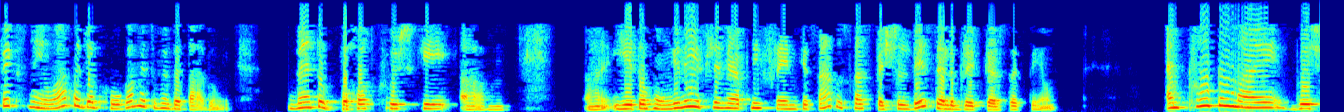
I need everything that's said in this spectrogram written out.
फिक्स नहीं हुआ पर जब होगा मैं तुम्हें बता दूँगी। मैं तो बहुत खुश की ये तो होंगे नहीं, इसलिए मैं अपनी फ्रेंड के साथ उसका स्पेशल डे सेलिब्रेट कर सकती हूँ। And true to my wish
